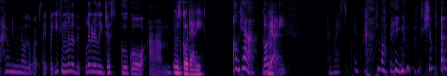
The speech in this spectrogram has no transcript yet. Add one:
I don't even know the website, but you can literally literally just Google. Um, it was godaddy oh yeah, GoDaddy. Am I still paying? I'm not paying a membership. but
